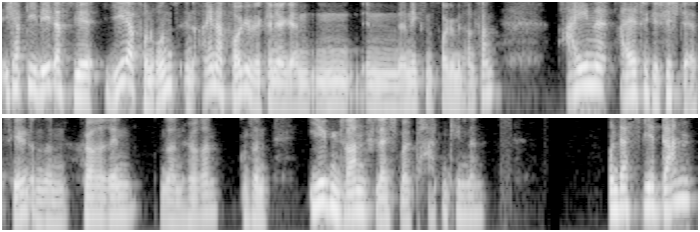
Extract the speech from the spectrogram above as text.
Ich habe die Idee, dass wir jeder von uns in einer Folge, wir können ja gerne in, in der nächsten Folge mit anfangen, eine alte Geschichte erzählen, unseren Hörerinnen, unseren Hörern, unseren irgendwann vielleicht mal Patenkindern. Und dass wir dann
